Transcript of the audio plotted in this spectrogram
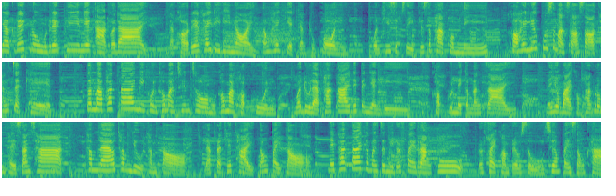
อยากเรียกลุงเรียกพี่เรียกอาก็ได้ แต่ขอเรียกให้ดีๆหน่อย ต้องให้เกียรติกันทุกคน วันที่ 14 พฤษภาคมนี้ ขอให้เลือกผู้สมัครสสทั้ง 7 เขต ตอนมาภาคใต้มีคนเข้ามาชื่นชม เข้ามาขอบคุณ ว่าดูแลภาคใต้ได้เป็นอย่างดี ขอบคุณในกำลังใจ นโยบายของพรรครวมไทยสร้างชาติทำแล้วทำอยู่ทำต่อ และประเทศไทยต้องไปต่อ ในภาคใต้กำลังจะมีรถไฟรางคู่ รถไฟความเร็วสูง เชื่อมไปสงขลา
